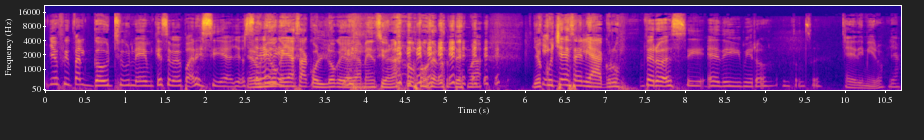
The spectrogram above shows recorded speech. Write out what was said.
Yo fui para el go-to name que se me parecía. Yo El sé. único que ella se acordó que yo había mencionado. Porque los demás. Yo ¿Quién? escuché Celia Cruz. Pero sí, Eddie miró. Entonces. Eddie Miro, ya.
